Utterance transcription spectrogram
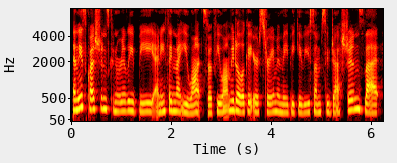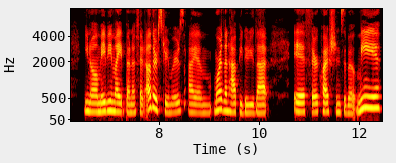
And these questions can really be anything that you want. So if you want me to look at your stream and maybe give you some suggestions that you know, maybe might benefit other streamers, I am more than happy to do that. If there are questions about me,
